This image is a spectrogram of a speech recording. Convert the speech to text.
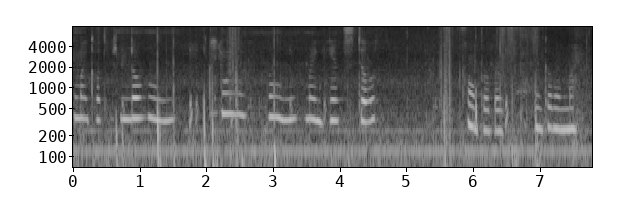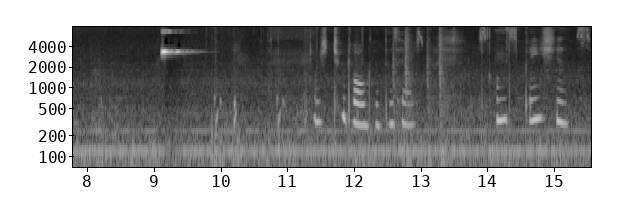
Oh my god, there's no room. I don't even know my aunt still. Come on, Bubba. I'm coming, my. There's two dogs at this house. It's unspacious.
